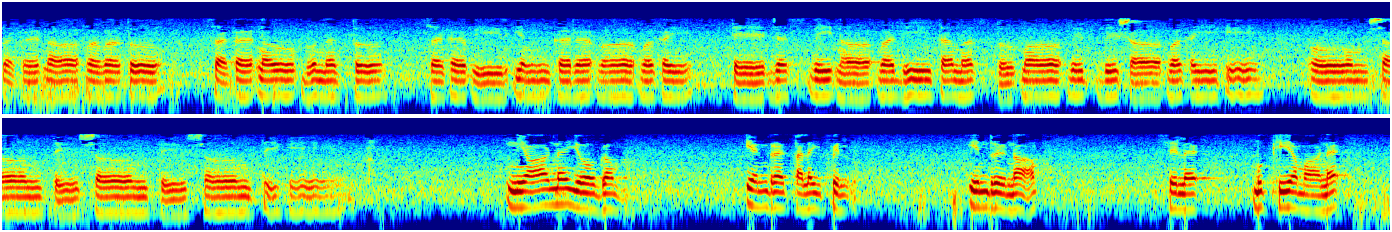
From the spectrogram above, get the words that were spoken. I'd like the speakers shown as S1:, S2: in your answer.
S1: सकनाववतु सकनौ भुनक्तु सक वीर्यङ्करवावकै तेजस्विनावधीतमस्तु मा विद्विषावकैः ॐ शान्ति शान्ति शान्तिः ஞானயோகம் என்ற தலைப்பில் இன்று நாம் சில முக்கியமான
